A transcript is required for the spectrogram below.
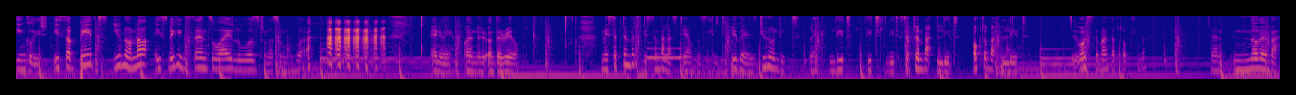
english. It's a bit you know now it's making sense why luos tunasumbua anyway on the, on the real my September to December last year was lit. You guys, do you know lit? Like lit, lit, lit. September lit. October lit. What's the month after October? Jan- November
